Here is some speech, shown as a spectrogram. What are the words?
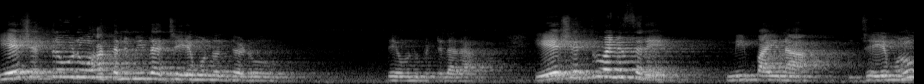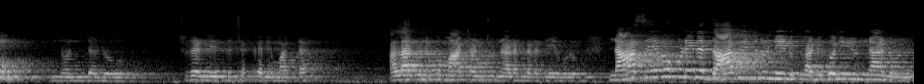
ఏ శత్రువును అతని మీద జయమునందడు దేవుని బిడ్డలారా ఏ శత్రువు అయినా సరే నీ పైన జయమును నొందడు. చూడండి ఎంత చక్కని మాట. అలాగని ఒక మాట అంటున్నాడు అక్కడ దేవుడు. నా సేవకుడైన దావీదును నేను కనుగొని ఉన్నాను.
